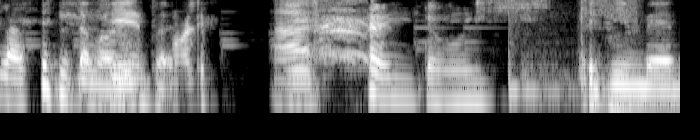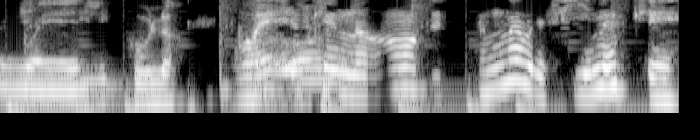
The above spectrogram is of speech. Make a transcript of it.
las en Tamaulipas. Tamaulipas. Ah. Que sin ver, güey. Culo. Güey, es que no, tengo una vecina que...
